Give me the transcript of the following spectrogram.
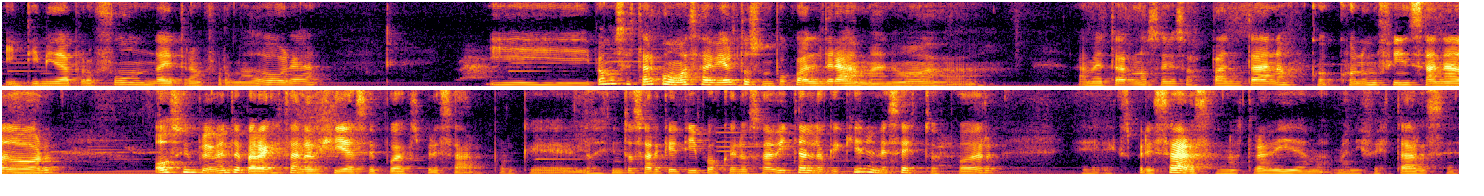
intimidad profunda y transformadora. Y vamos a estar como más abiertos un poco al drama, ¿no? A meternos en esos pantanos con, un fin sanador o simplemente para que esta energía se pueda expresar, porque los distintos arquetipos que nos habitan lo que quieren es esto, es poder eh, expresarse en nuestra vida, manifestarse.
